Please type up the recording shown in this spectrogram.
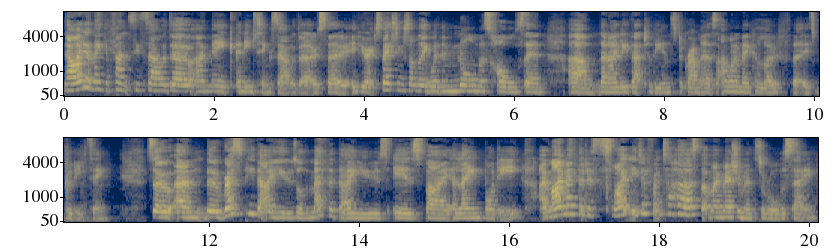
Now I don't make a fancy sourdough, I make an eating sourdough. So if you're expecting something with enormous holes in, um, then I leave that to the Instagrammers. I wanna make a loaf that is good eating. So um, the recipe that I use or the method that I use is by Elaine Boddy. And my method is slightly different to hers, but my measurements are all the same.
